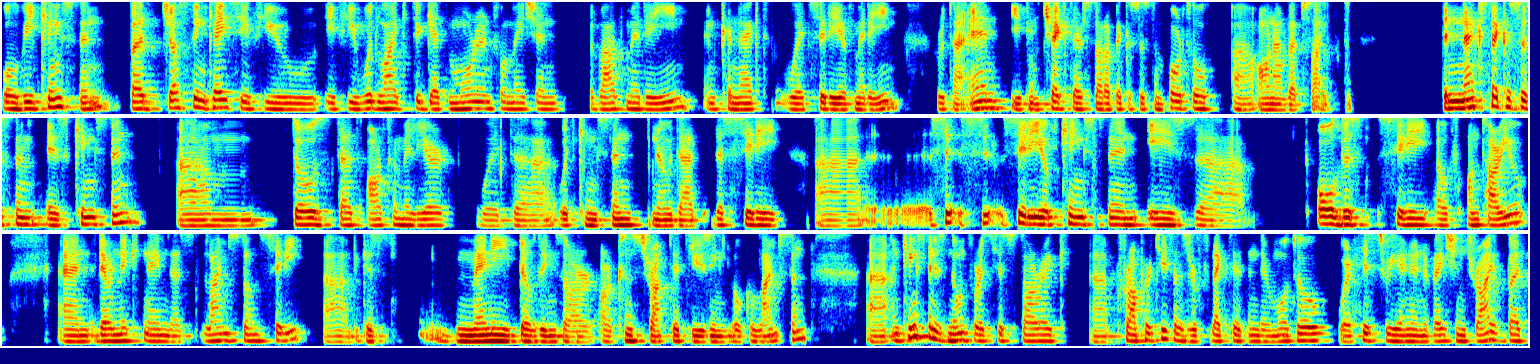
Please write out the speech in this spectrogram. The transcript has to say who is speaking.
Speaker 1: will be Kingston. But just in case, if you if you would like to get more information about Medellin and connect with City of Medellin, Ruta N, you can check their startup ecosystem portal uh, on our website. The next ecosystem is Kingston. Um, those that are familiar with uh, with Kingston know that the city uh, c- city of Kingston is uh, oldest city of Ontario, and they're nicknamed as Limestone City uh, because many buildings are are constructed using local limestone. Uh, and Kingston is known for its historic uh, properties as reflected in their motto, where history and innovation thrive. But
